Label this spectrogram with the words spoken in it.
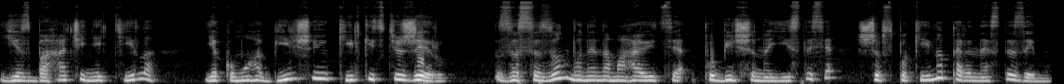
є збагачення тіла якомога більшою кількістю жиру. За сезон вони намагаються побільше наїстися, щоб спокійно перенести зиму.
